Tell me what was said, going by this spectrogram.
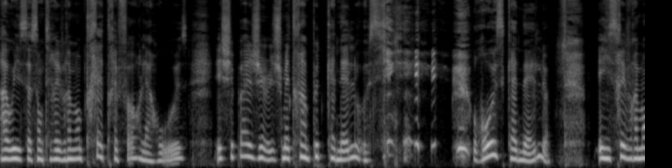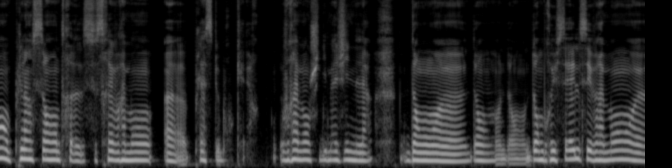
Ah oui, ça sentirait vraiment très très fort la rose. Et je sais pas, je, je mettrais un peu de cannelle aussi. rose cannelle. Et il serait vraiment en plein centre, ce serait vraiment euh, place de Brooker. Vraiment, je l'imagine là, dans, euh, dans, dans, dans, Bruxelles, c'est vraiment euh,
